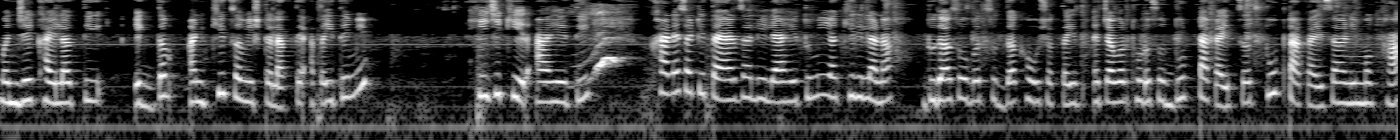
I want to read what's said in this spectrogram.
म्हणजे खायला ती एकदम आणखी चविष्ट लागते. आता इथे मी ही जी खीर आहे ती खाण्यासाठी तयार झालेली आहे. तुम्ही या खिरीला ना दुधासोबत सुद्धा खाऊ शकता. याच्यावर थोडंसं दूध टाकायचं तूप टाकायचं आणि मग खा.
